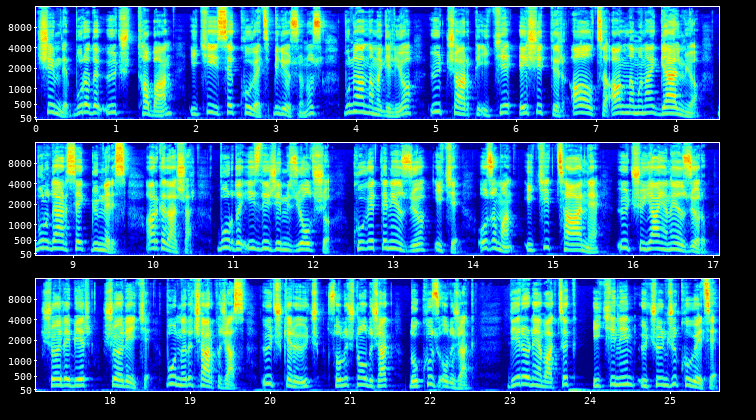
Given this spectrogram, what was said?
Şimdi burada 3 taban, 2 ise kuvvet biliyorsunuz. Bu ne anlama geliyor? 3 çarpı 2 eşittir 6 anlamına gelmiyor. Bunu dersek gümleriz. Arkadaşlar burada izleyeceğimiz yol şu. Kuvvette ne yazıyor? 2. O zaman 2 tane 3'ü yan yana yazıyorum. Şöyle 1, şöyle 2. Bunları çarpacağız. 3 kere 3 sonuç ne olacak? 9 olacak. Diğer örneğe baktık. 2'nin 3. kuvveti.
